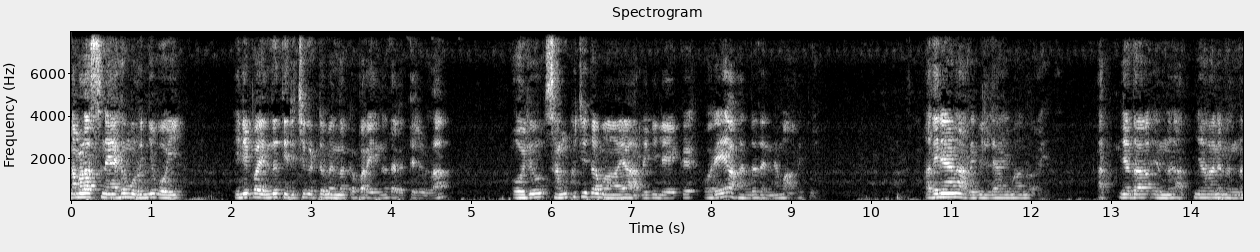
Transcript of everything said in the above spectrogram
നമ്മൾ ആ സ്നേഹം മുറിഞ്ഞു പോയി. ഇനിയിപ്പോൾ എന്ന് തിരിച്ചു കിട്ടുമെന്നൊക്കെ പറയുന്ന തരത്തിലുള്ള ഒരു സങ്കുചിതമായ അറിവിലേക്ക് ഒരേ അഹന്ത തന്നെ മാറിപ്പോയി. അതിനെയാണ് അറിവില്ലായ്മ എന്ന് പറയുന്നത്. അജ്ഞത എന്ന് അജ്ഞാനം എന്ന്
